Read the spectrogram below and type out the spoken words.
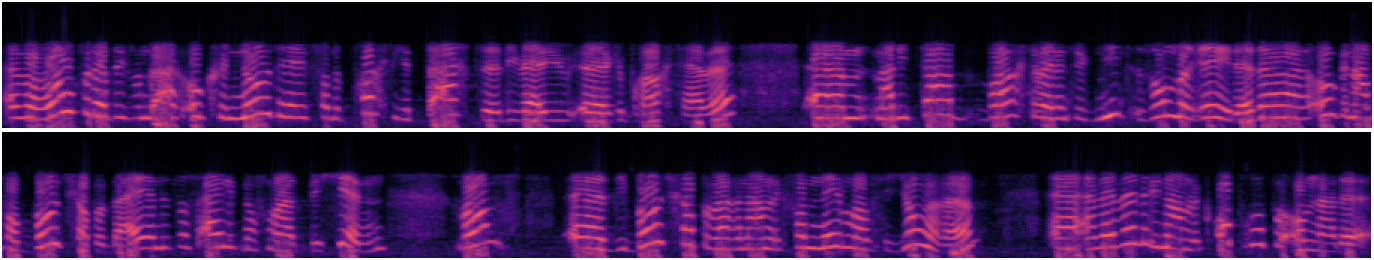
En we hopen dat u vandaag ook genoten heeft van de prachtige taarten die wij u gebracht hebben. Um, maar die taart brachten wij natuurlijk niet zonder reden. Er waren ook een aantal boodschappen bij en dit was eigenlijk nog maar het begin. Want uh, die boodschappen waren namelijk van Nederlandse jongeren. Uh, en wij willen u namelijk oproepen om naar de uh,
